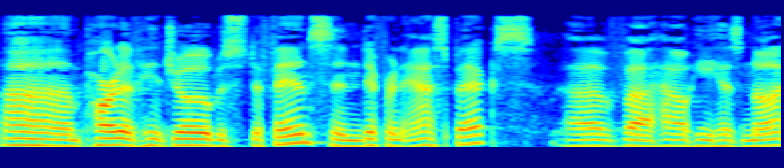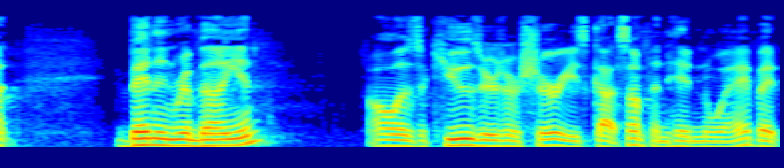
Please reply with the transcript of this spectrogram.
Um, part of Job's defense and different aspects of uh, how he has not been in rebellion. All his accusers are sure he's got something hidden away, but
